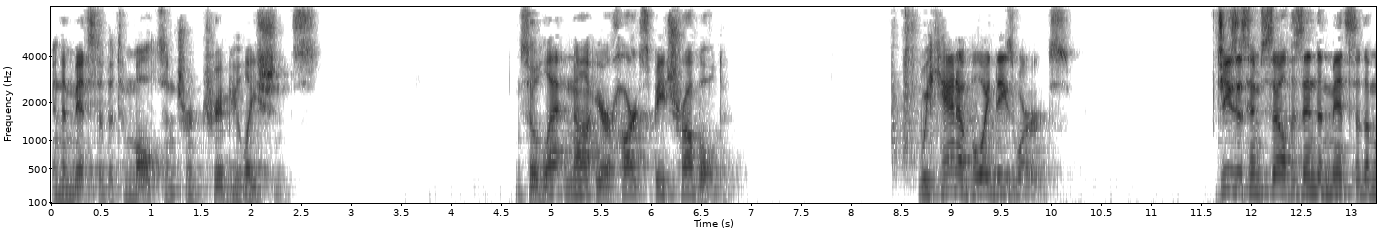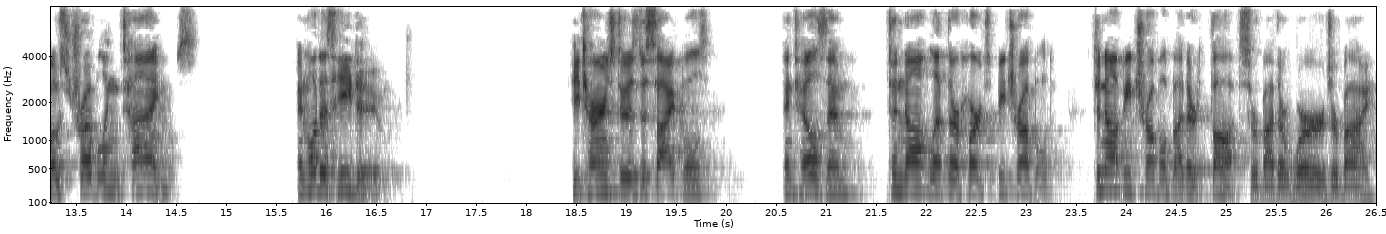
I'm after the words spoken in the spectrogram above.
in the midst of the tumults and tri- tribulations. And so let not your hearts be troubled. We can't avoid these words. Jesus himself is in the midst of the most troubling times. And what does he do? He turns to his disciples and tells them to not let their hearts be troubled, to not be troubled by their thoughts or by their words or by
